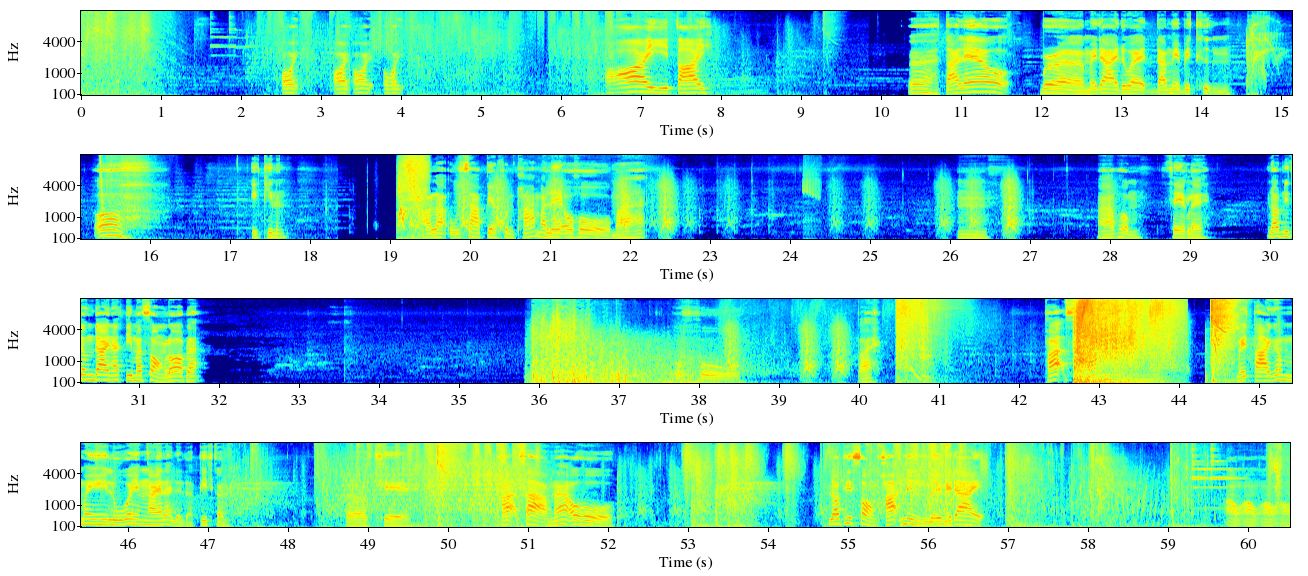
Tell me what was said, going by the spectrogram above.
โอ้ยโอ้ยโอ้ยโอ้ยโอ้ยตาย เออ ตายแล้ว เบรอไม่ได้ด้วย ดาเมจไม่ถึง โอ้ อีกทีนึง เอาละอุตสาเปลี่ยนผลพระมาเลย โอ้โห มาฮะ อืมมาครับผมเสกเลย รอบนี้ต้องได้นะ ตีมาสองรอบแล้วโอ้โหไป พระสามไม่ตายก็ไม่รู้ว่ายังไงแล้วเดี๋ยวเดี๋ยวปิดก่อน โอเค พระสามนะ โอ้โห รอบที่สองพระหนึ่งเลยไม่ได้ เอาเอาเอาเอา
